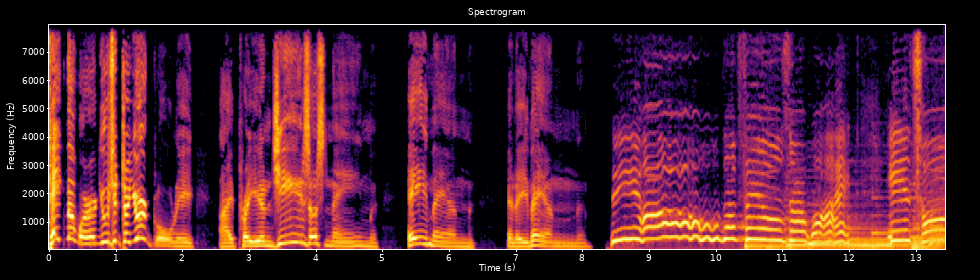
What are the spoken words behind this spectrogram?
take the word, use it to your glory. I pray in Jesus' name. Amen and amen. Behold, the fields are white. It's harvest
